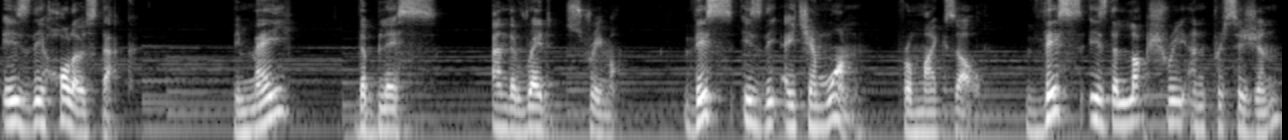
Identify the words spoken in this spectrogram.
is the Holo Stack, the May, the Bliss, and the Red Streamer. This is the HM1 from Mike Zahl. This is the Luxury and Precision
